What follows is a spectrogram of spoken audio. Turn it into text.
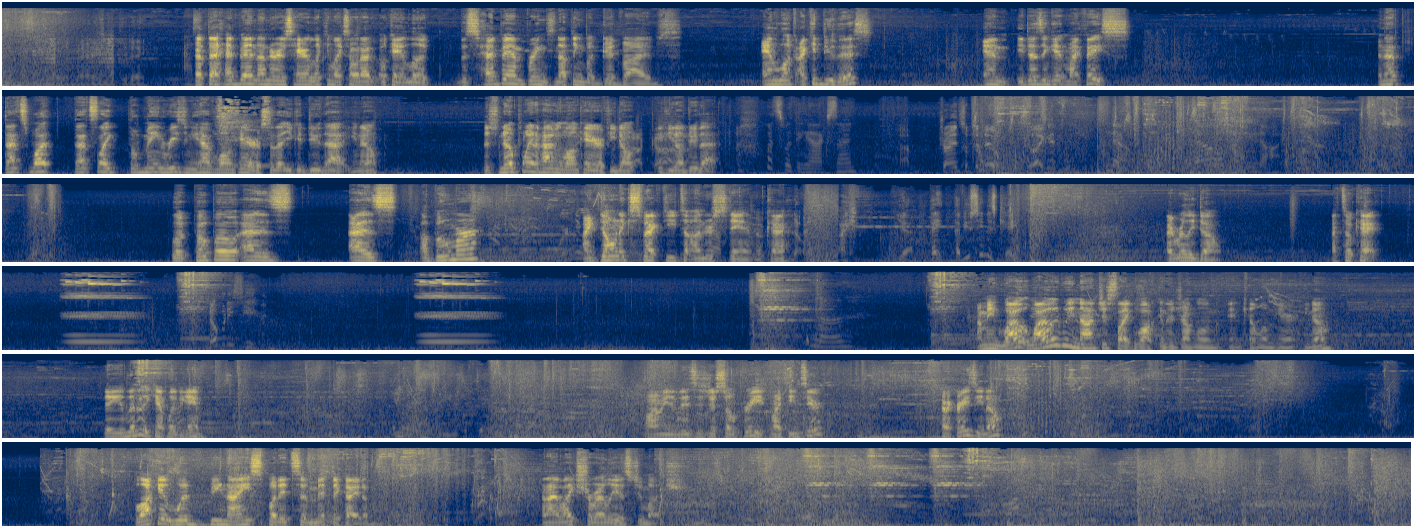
Got that headband under his hair looking like someone out Okay, look. This headband brings nothing but good vibes. And look, I can do this. And it doesn't get in my face. And that that's what that's like the main reason you have long hair so that you could do that, you know? There's no point of having long hair if you don't if you don't do that. What's with the accent? Trying something new. You like it? No. No, I do not. Look, Popo, as as a boomer, I don't expect you to understand, okay? No. I, yeah. Hey, have you seen his cape? I really don't. That's okay. I mean, why why would we not just like walk in the jungle and, and kill them here? You know? They literally can't play the game. I mean, this is just so free. My team's here. Kind of crazy, you know? Locket would be nice, but it's a mythic item. And I like Shurelya's too much.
